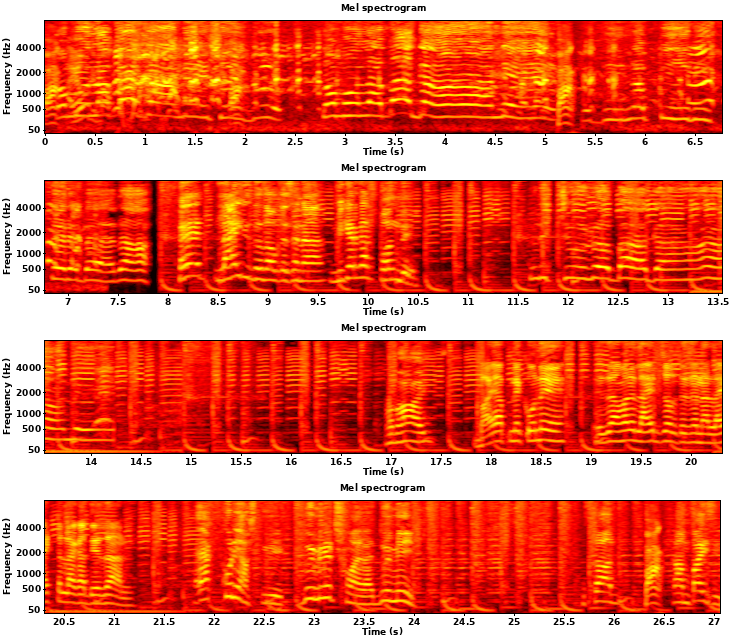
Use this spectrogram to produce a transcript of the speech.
কমলা বাগানে সৈগু কমলা বাগানে দিল পিরিতের বেড়া হে লাইট দিতে যাওতেছে না মিকের কাছে ফোন দে। লিচুর বাগানে। হ্যাঁ ভাই। ভাই আপনি কোনে? এই যে আমার লাইট জ্বলতেছে না লাইটটা লাগা দিয়ে যান। এক্ষুনি আসছি দুই মিনিট সময় ভাই দুই মিনিট। কাম পাইছি।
